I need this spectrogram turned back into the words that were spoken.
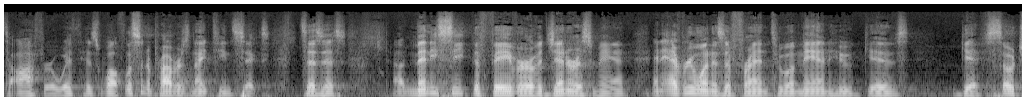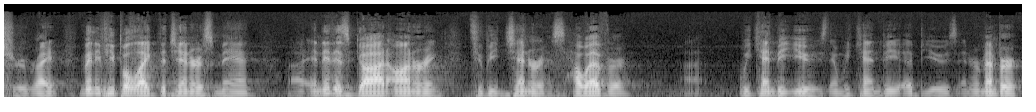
to offer with his wealth. Listen to Proverbs 19.6. It says this, uh, Many seek the favor of a generous man, and everyone is a friend to a man who gives gifts. So true, right? Many people like the generous man, uh, and it is God honoring to be generous. However, uh, we can be used and we can be abused. And remember,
